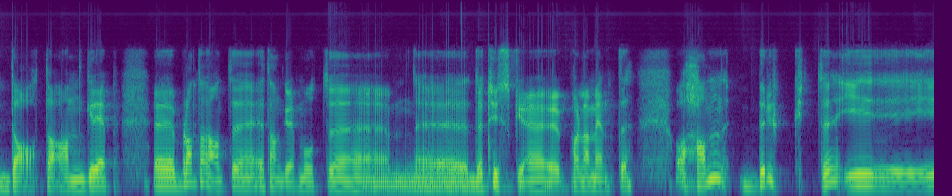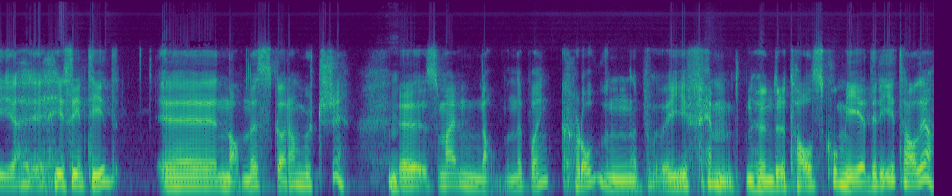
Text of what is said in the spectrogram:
dataangrep. Bl.a. et angrep mot det tyske parlamentet. Og han brukte i, i, i sin tid navnet Scaramucci. Som er navnet på en klovn i 1500-talls komedier i Italia.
